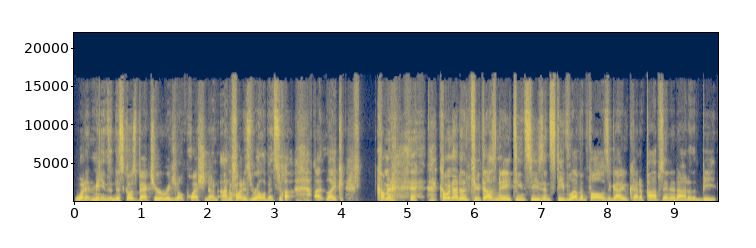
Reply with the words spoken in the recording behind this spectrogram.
what it means. And this goes back to your original question on, on what is relevant. So, uh, like coming coming out of the 2018 season, Steve Leventhal is a guy who kind of pops in and out of the beat,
